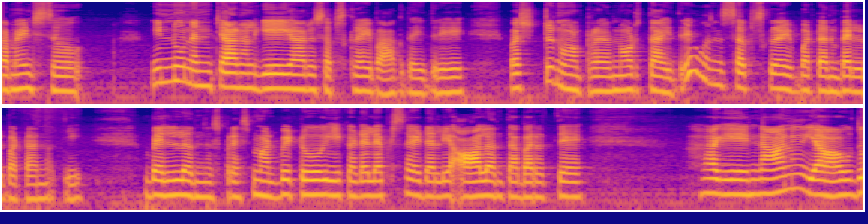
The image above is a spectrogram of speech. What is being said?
ಕಮೆಂಟ್ಸು ಇನ್ನೂ ನನ್ನ ಚಾನಲ್ಗೆ ಯಾರು ಸಬ್ಸ್ಕ್ರೈಬ್ ಆಗದೇ ಇದ್ದರೆ ಫಸ್ಟ್ ನೋ ಪ್ರ ನೋಡ್ತಾ ಇದ್ದರೆ ಒಂದು ಸಬ್ಸ್ಕ್ರೈಬ್ ಬಟನ್, ಬೆಲ್ ಬಟನ್ ಒತ್ತಿ. ಬೆಲ್ಲನ್ನು ಪ್ರೆಸ್ ಮಾಡಿಬಿಟ್ಟು ಈ ಕಡೆ ಲೆಫ್ಟ್ ಸೈಡಲ್ಲಿ ಆಲ್ ಅಂತ ಬರುತ್ತೆ. ಹಾಗೆ ನಾನು ಯಾವುದು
